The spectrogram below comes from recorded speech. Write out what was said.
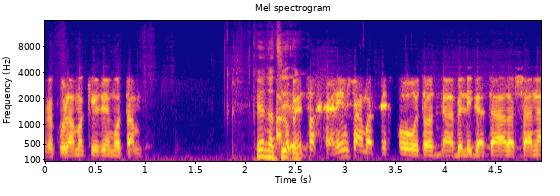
וכולם מכירים אותם. כן, רציתי... הרבה שחקנים שם שיחקו, אתה יודע, בליגת העל השנה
